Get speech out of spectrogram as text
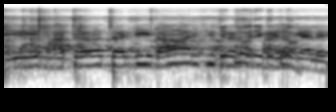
हे मात्र दर्जेदार चित्रक्षण पाहायला मिळालंय.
